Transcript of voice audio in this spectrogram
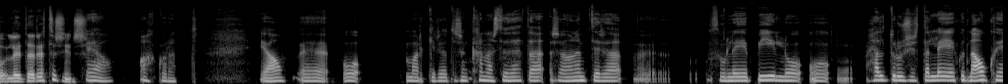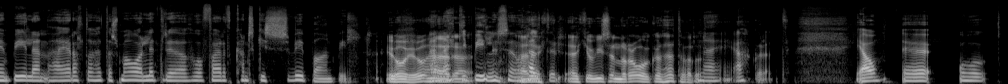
og leita rétt að síns. Já, akkurat. Já, uh, og margir þetta sem kannastu þetta sem þú nefndir að uh, þú leiði bíl og, og heldur þú sérst að leiði einhvern ákveðin bíl en það er alltaf þetta smáa letrið að þú færð kannski svipaðan bíl jú, jú, en ekki bílinn sem þú heldur ekki, ekki að vísa hann að róa hvað þetta var Nei, akkurat Já, uh, og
